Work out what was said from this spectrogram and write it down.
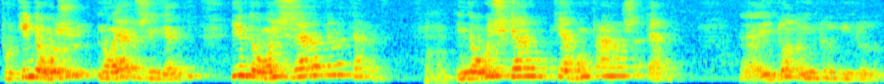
Porque ainda hoje não é presidente e ainda hoje zela pela terra. Uhum. Ainda hoje quer o que é bom para a nossa terra. Eh, Em, todo, em tudo, em tudo.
